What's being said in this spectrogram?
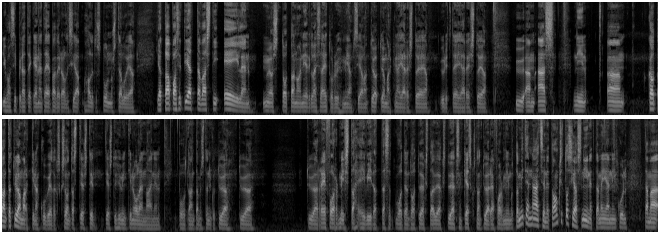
Juha Sipilä tekee näitä epävirallisia hallitustunnusteluja. Ja tapasi tiettävästi eilen myös tota, noin erilaisia eturyhmiä. Siellä on työ, työmarkkinajärjestöjä ja yrittäjäjärjestöjä YMS, niin ähm, kautta tätä työmarkkinakuviota, koska se on tässä tietysti, tietysti hyvinkin olennainen. Puhutaan tämmöistä niin työ, työ, työreformista, ei viitata tässä vuoteen 1999 keskustan työreformiin, mutta miten näet sen, että onko se tosiaan niin, että meidän niin kuin, tämä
